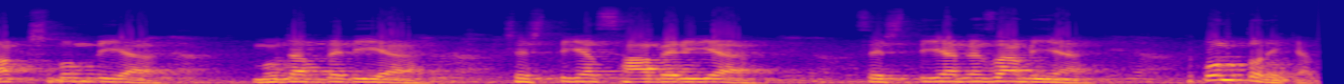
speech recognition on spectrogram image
নকশবন্দিয়া, মুজাদ্দেদিয়া চিস্তিয়া সাবেরিয়া চিস্তিয়া নেজামিয়া, কোন তরিকার?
